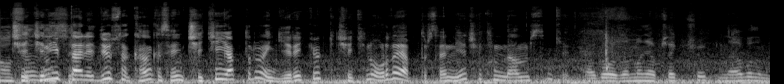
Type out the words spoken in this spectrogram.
eğer olsa çekini neyse. iptal ediyorsa kanka senin çekin yaptırman gerek yok ki. Çekini orada yaptır. Sen niye çekinini almışsın ki? Hadi o zaman yapacak bir şey yok. Ne yapalım?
